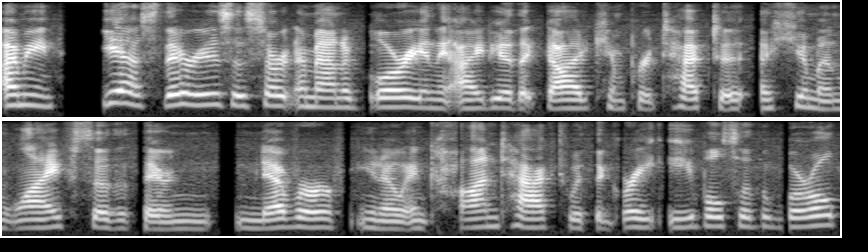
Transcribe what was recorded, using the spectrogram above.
I mean, yes, there is a certain amount of glory in the idea that God can protect a, a human life so that they're n- never, you know, in contact with the great evils of the world.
